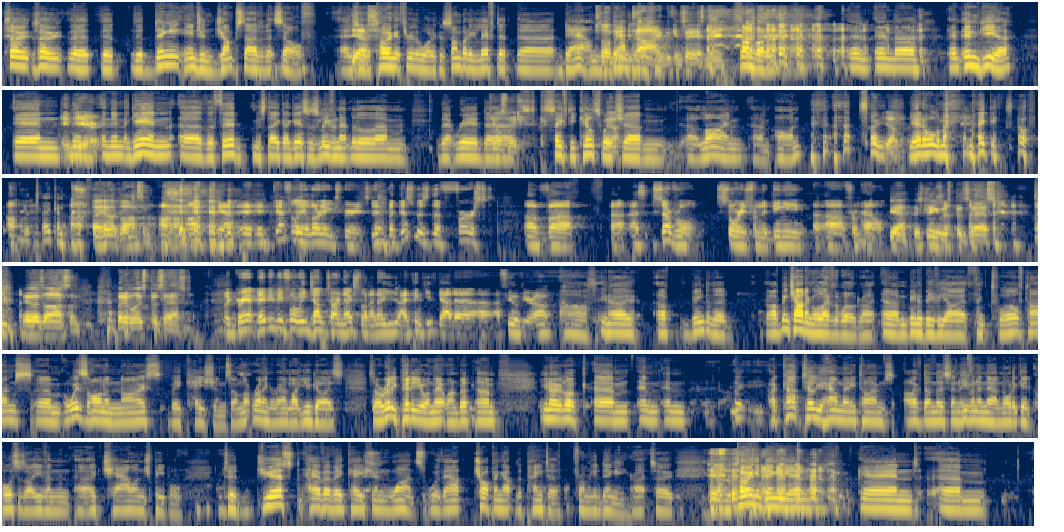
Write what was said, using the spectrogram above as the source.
So, so the the the dinghy engine jump started itself as you were towing it through the water because somebody left it uh, down, the down Somebody died. position. We can say his name. Somebody, and and uh, and in gear, and In then gear. and then again, uh, the third mistake I guess is leaving that little um, that red uh, Kill safety kill switch um, uh, line um, on. so you- Yep. you had all the ma- makings of it taken off. Oh, that was awesome. Oh, oh, yeah, it, it definitely a learning experience. But this was the first of uh, uh, uh, several stories from the dinghy uh, uh, from hell. Yeah, this thing was possessed. it was awesome, but it was possessed. But Grant, maybe before we jump to our next one, I know you. I think you've got a, a, a few of your own. Oh, you know, I've been to the, I've been charting all over the world, right? Um, been to BVI, I think twelve times. Um, always on a nice vacation, so I'm not running around like you guys. So I really pity you on that one. But um, you know, look, um, and and I, I can't tell you how many times I've done this, and even in our NauticEd courses, I even uh, I challenge people to just have a vacation once without chopping up the painter from your dinghy, right? So you're towing a dinghy in, and um,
